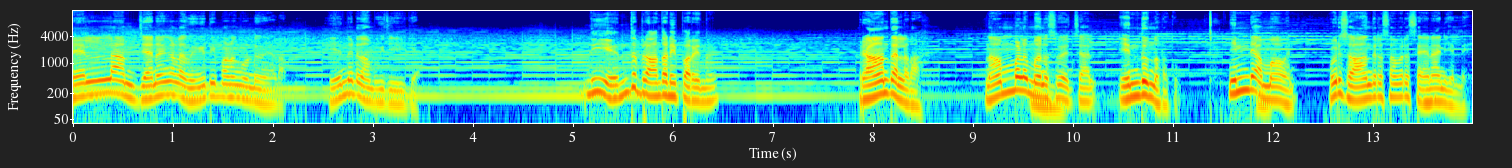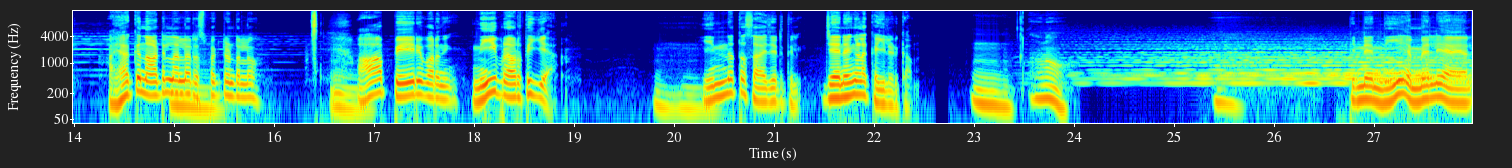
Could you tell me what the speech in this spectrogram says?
എല്ലാം ജനങ്ങളെ നികുതി പണം കൊണ്ട് നേടാം. എന്നിട്ട് നമുക്ക് ജീവിക്കാം. നീ എന്ത് ഭ്രാന്താണ് ഈ പറയുന്നത്? ഭ്രാന്തല്ലടാ. നമ്മൾ മനസ്സ് വെച്ചാൽ എന്തും നടക്കും. നിന്റെ അമ്മാവൻ ഒരു സ്വാതന്ത്ര്യ സമര സേനാനിയല്ലേ? അയാൾക്ക് നാട്ടിൽ നല്ല റെസ്പെക്റ്റ് ഉണ്ടല്ലോ. ആ പേര് പറഞ്ഞ് നീ പ്രവർത്തിക്കുക. ഇന്നത്തെ സാഹചര്യത്തിൽ ജനങ്ങളെ കയ്യിലെടുക്കാം. ആണോ? പിന്നെ നീ എം എൽ എ ആയാൽ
